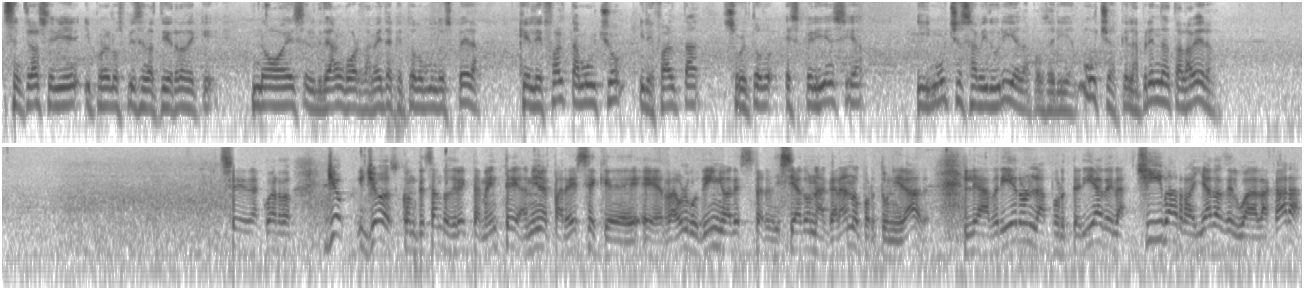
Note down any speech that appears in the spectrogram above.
centrarse bien y poner los pies en la tierra de que no es el gran guardameta que todo el mundo espera, que le falta mucho y le falta sobre todo experiencia y mucha sabiduría en la portería, mucha, que la aprenda Talavera. Sí, de acuerdo. Yo, yo contestando directamente, a mí me parece que eh, Raúl Gudiño ha desperdiciado una gran oportunidad. Le abrieron la portería de las Chivas Rayadas del Guadalajara,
